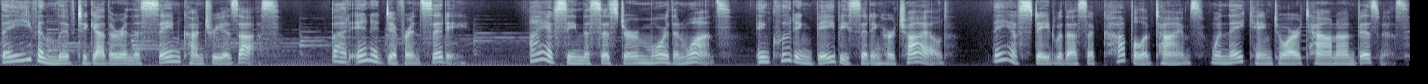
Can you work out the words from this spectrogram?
they even live together in the same country as us, but in a different city. I have seen the sister more than once, including babysitting her child. They have stayed with us a couple of times when they came to our town on business.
